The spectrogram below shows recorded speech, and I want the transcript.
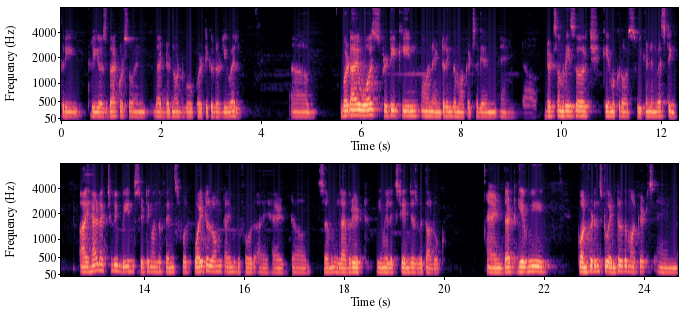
three three years back or so, and that did not go particularly well. Um, but I was pretty keen on entering the markets again and uh, did some research, came across weekend investing. I had actually been sitting on the fence for quite a long time before I had uh, some elaborate email exchanges with Alok, and that gave me confidence to enter the markets. And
